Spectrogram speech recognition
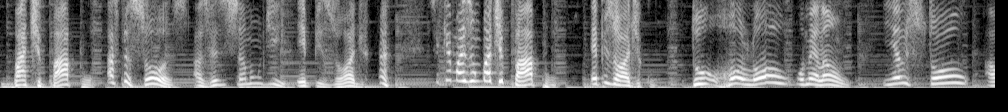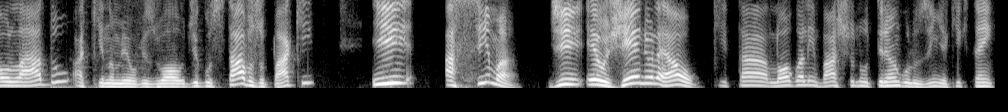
bate-papo. As pessoas às vezes chamam de episódio. Isso aqui é mais um bate-papo episódico do Rolou o Melão. E eu estou ao lado, aqui no meu visual, de Gustavo Zupac e acima de Eugênio Leal, que está logo ali embaixo no triângulozinho aqui que tem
